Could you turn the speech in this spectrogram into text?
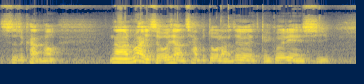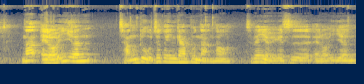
试试看哈。那 right 我想差不多了，这个给各位练习。那 len 长度这个应该不难哈，这边有一个是 len。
